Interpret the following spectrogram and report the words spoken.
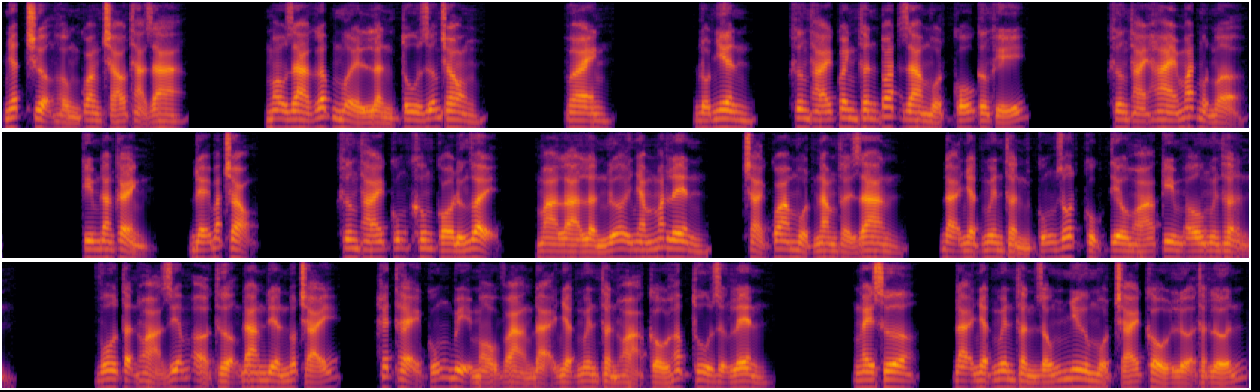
Nhất trượng hồng quang cháo thả ra. Mau ra gấp mười lần tu dưỡng trong. Vê anh. Đột nhiên, khương thái quanh thân toát ra một cỗ cơ khí. Khương thái hai mắt một mở. Kim đăng cảnh, đệ bắt trọng. Khương thái cũng không có đứng dậy, mà là lần nữa nhắm mắt lên, trải qua một năm thời gian đại nhật nguyên thần cũng rốt cục tiêu hóa kim âu nguyên thần. Vô tận hỏa diễm ở thượng đan điền đốt cháy, hết thể cũng bị màu vàng đại nhật nguyên thần hỏa cầu hấp thu dựng lên. Ngay xưa, đại nhật nguyên thần giống như một trái cầu lửa thật lớn,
